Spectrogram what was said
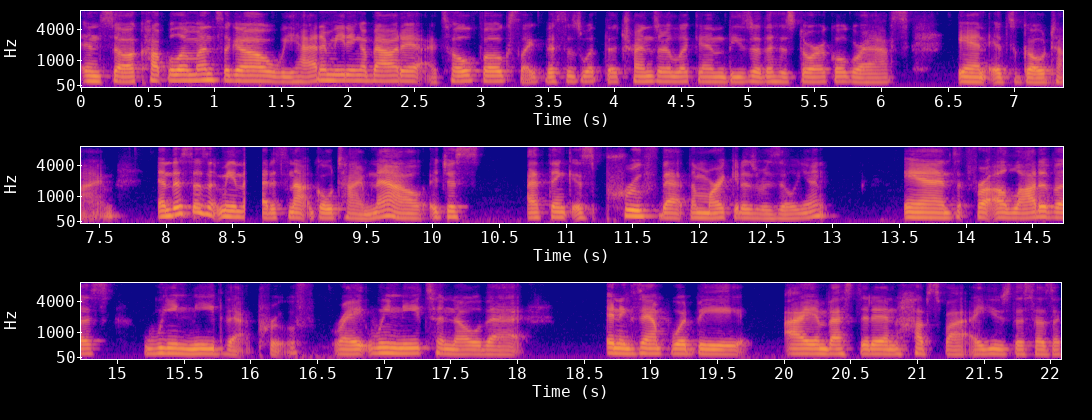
And so a couple of months ago, we had a meeting about it. I told folks, like, this is what the trends are looking. These are the historical graphs, and it's go time. And this doesn't mean that it's not go time now. It just, I think, is proof that the market is resilient. And for a lot of us, we need that proof, right? We need to know that an example would be I invested in HubSpot. I use this as a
